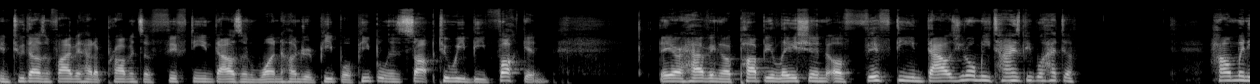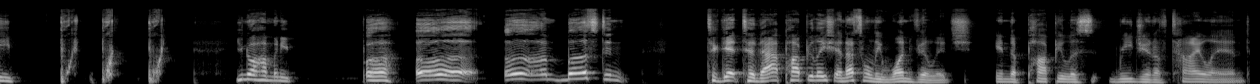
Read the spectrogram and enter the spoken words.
In 2005, it had a province of 15,100 people. People in Sop Tui be fucking. They are having a population of 15,000. You know how many times people had to. How many. You know how many. Uh, uh, uh, I'm busting. To get to that population, and that's only one village in the populous region of Thailand.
